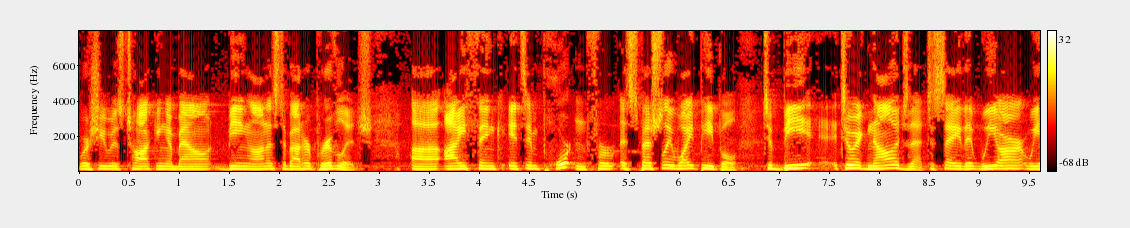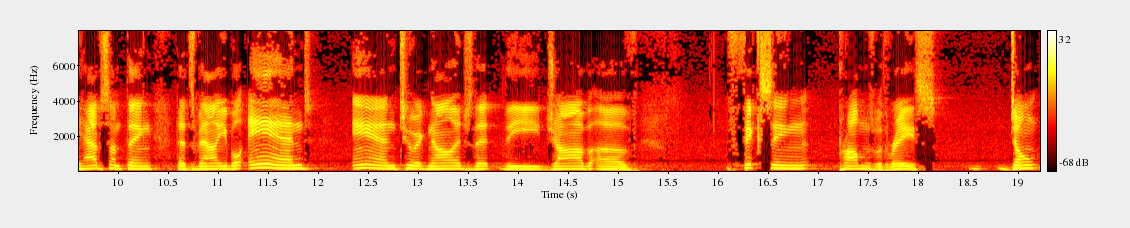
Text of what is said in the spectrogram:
where she was talking about being honest about her privilege. Uh, I think it's important for especially white people to be to acknowledge that to say that we are we have something that's valuable and and to acknowledge that the job of fixing problems with race don't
